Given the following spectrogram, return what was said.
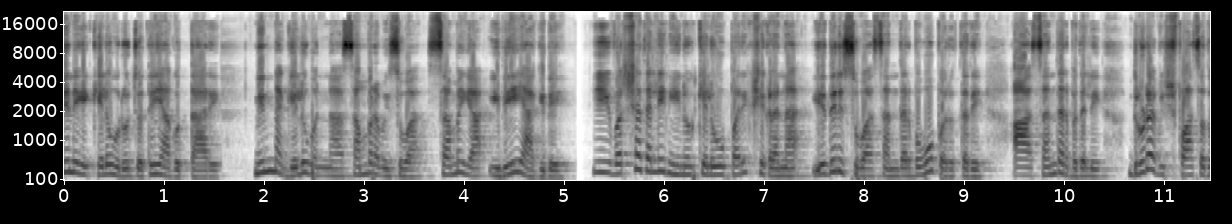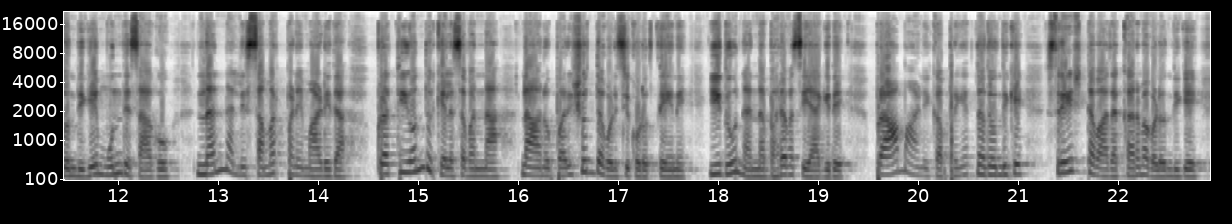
ನಿನಗೆ ಕೆಲವರು ಜೊತೆಯಾಗುತ್ತಾರೆ. ನಿನ್ನ ಗೆಲುವನ್ನ ಸಂಭ್ರಮಿಸುವ ಸಮಯ ಇದೇ ಆಗಿದೆ. ಈ ವರ್ಷದಲ್ಲಿ ನೀನು ಕೆಲವು ಪರೀಕ್ಷೆಗಳನ್ನು ಎದುರಿಸುವ ಸಂದರ್ಭವೂ ಬರುತ್ತದೆ. ಆ ಸಂದರ್ಭದಲ್ಲಿ ದೃಢ ವಿಶ್ವಾಸದೊಂದಿಗೆ ಮುಂದೆ ಸಾಗು. ನನ್ನಲ್ಲಿ ಸಮರ್ಪಣೆ ಮಾಡಿದ ಪ್ರತಿಯೊಂದು ಕೆಲಸವನ್ನ ನಾನು ಪರಿಶುದ್ಧಗೊಳಿಸಿಕೊಡುತ್ತೇನೆ. ಇದು ನನ್ನ ಭರವಸೆಯಾಗಿದೆ. ಪ್ರಾಮಾಣಿಕ ಪ್ರಯತ್ನದೊಂದಿಗೆ, ಶ್ರೇಷ್ಠವಾದ ಕರ್ಮಗಳೊಂದಿಗೆ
